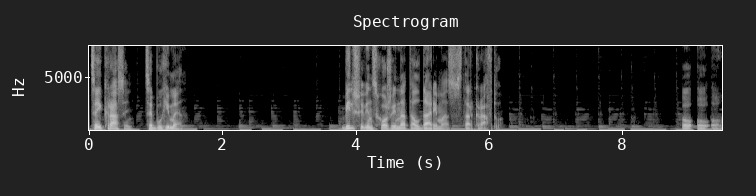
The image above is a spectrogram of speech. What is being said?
Цей красень це бугімен. Більше він схожий на Талдаріма з Старкрафту. О-о-о.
